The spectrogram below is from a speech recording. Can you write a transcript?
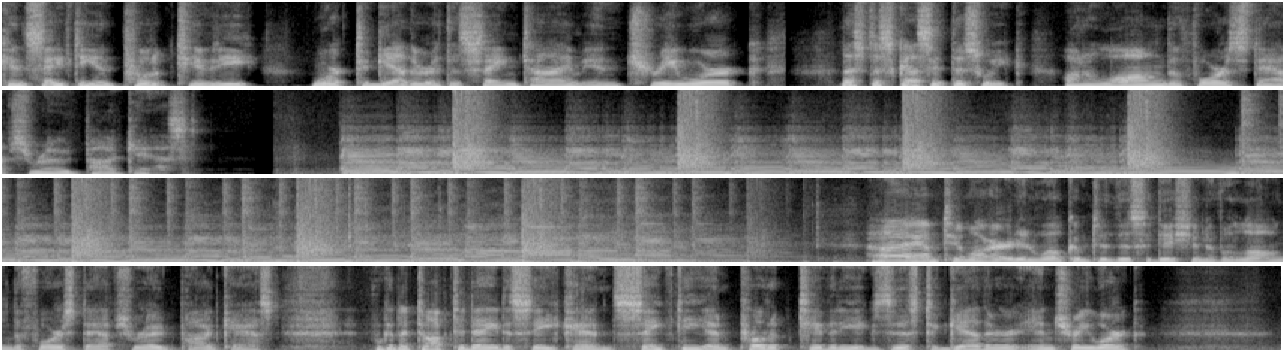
Can safety and productivity work together at the same time in tree work? Let's discuss it this week on Along the ForestApps Road podcast. Hi, I'm Tim Ard, and welcome to this edition of Along the ForestApps Road podcast. We're going to talk today to see can safety and productivity exist together in tree work?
